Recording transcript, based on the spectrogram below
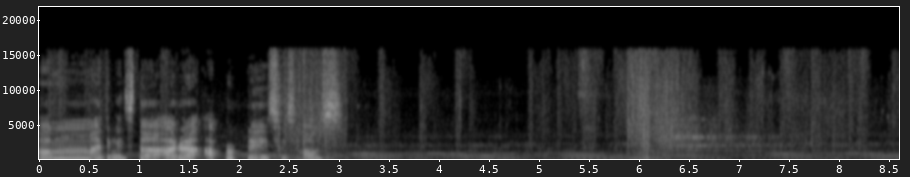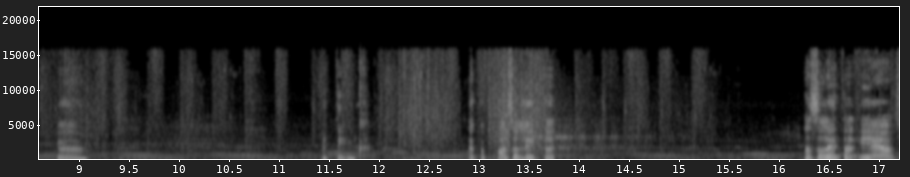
Um, I think it's the other upper place, his house. Yeah. I think. Like a puzzle-lated. Puzzle-lated AF.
